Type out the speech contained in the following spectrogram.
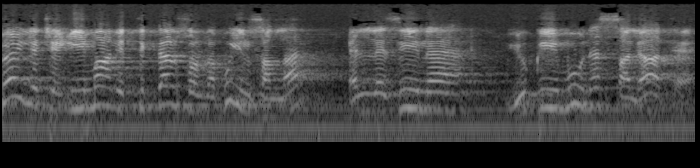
Böylece iman ettikten sonra bu insanlar ellezine yukimune salate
